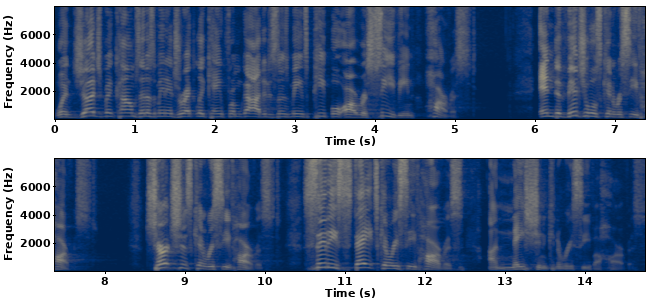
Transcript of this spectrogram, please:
when judgment comes, that doesn't mean it directly came from God. It just means people are receiving harvest. Individuals can receive harvest. Churches can receive harvest. Cities, states can receive harvest. A nation can receive a harvest.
